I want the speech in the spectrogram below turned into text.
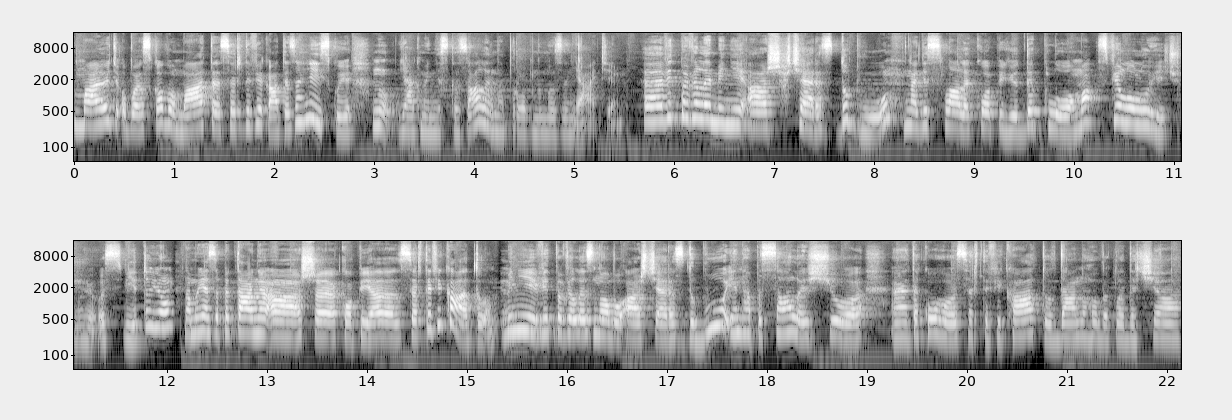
мають обов'язково мати сертифікати з англійської. Ну, як мені сказали на пробному занятті. Е, відповіли мені аж через добу, надіслали копію диплома з філологічною освітою. На моє запитання, аж копія сертифікату. Мені відповіли знову аж через добу і написали, що е, такого сертифікату в даного викладача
